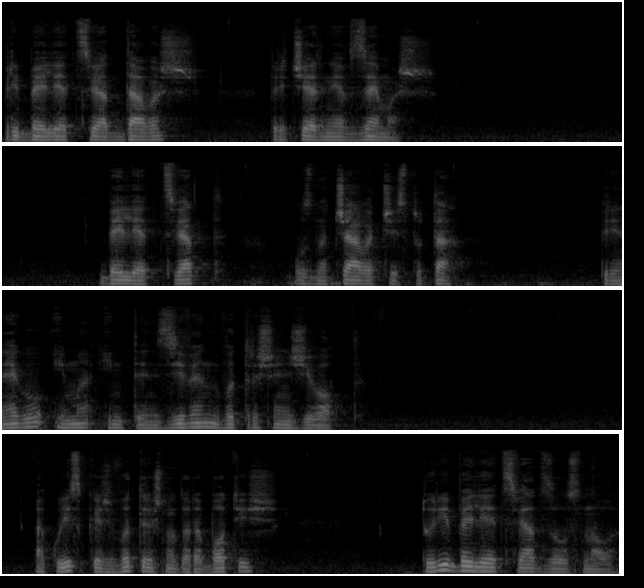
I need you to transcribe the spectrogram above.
При белия цвят даваш, при черния вземаш. Белият цвят означава чистота. При него има интензивен вътрешен живот. Ако искаш вътрешно да работиш, тори белият цвят за основа.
